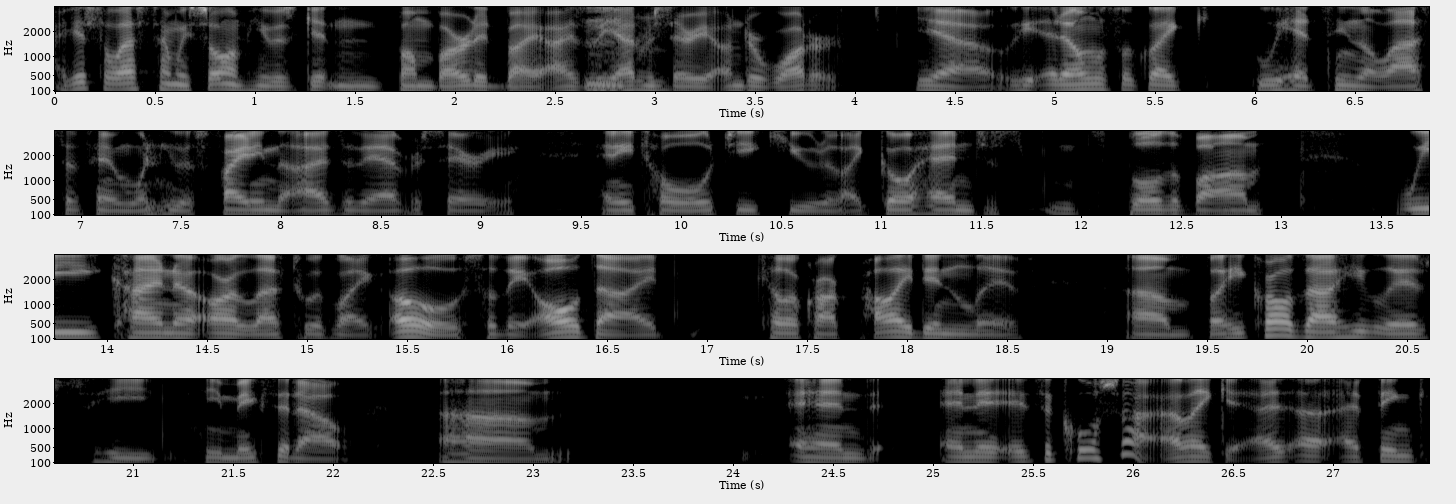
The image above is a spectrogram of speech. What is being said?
I guess the last time we saw him, he was getting bombarded by Eyes of the Mhm. Adversary underwater. Yeah, it almost looked like we had seen the last of him when he was fighting the eyes of the adversary, and he told GQ to like go ahead and just, just blow the bomb. We kind of are left with like, oh, so they all died. Killer Croc probably didn't live, um, but he crawls out. He lives. He he makes it out, um, and and it, it's a cool shot. I like it. I I, I think.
